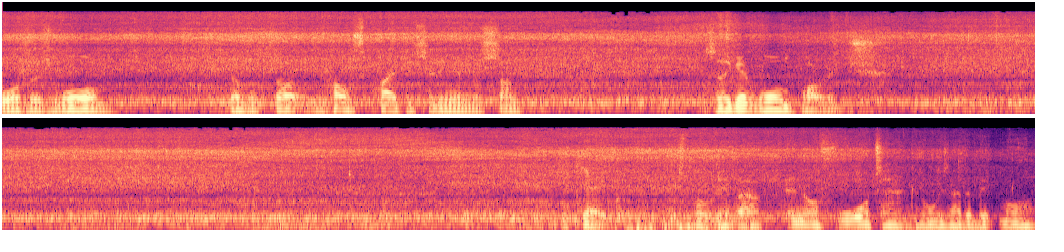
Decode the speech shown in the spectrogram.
Water is warm because the, so- the is sitting in the sun. So they get warm porridge. Okay, it's probably about enough water. I can always add a bit more.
